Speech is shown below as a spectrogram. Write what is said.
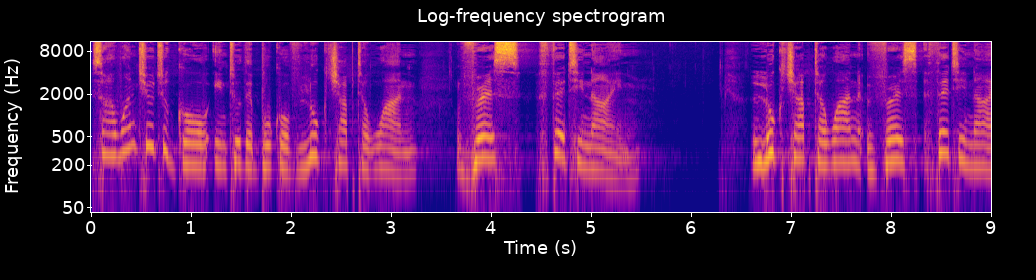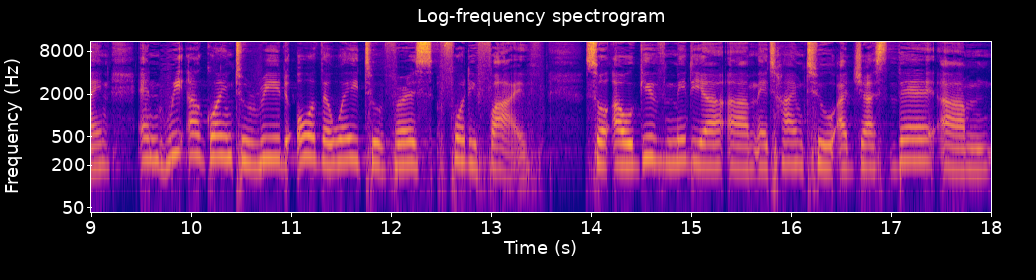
So I want you to go into the book of Luke, chapter 1, verse 39. Luke chapter 1, verse 39, and we are going to read all the way to verse 45. So I will give media um, a time to adjust there um,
